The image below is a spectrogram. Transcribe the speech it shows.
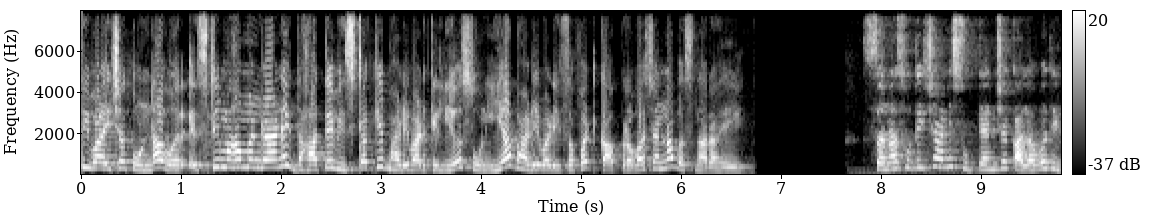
दिवाळीच्या तोंडावर एस टी महामंडळाने दहा ते वीस टक्के भाडेवाढ केली असून या भाडेवाढीचा फटका प्रवाशांना बसणार आहे. सणासुदीच्या आणि सुट्ट्यांच्या कालावधीत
